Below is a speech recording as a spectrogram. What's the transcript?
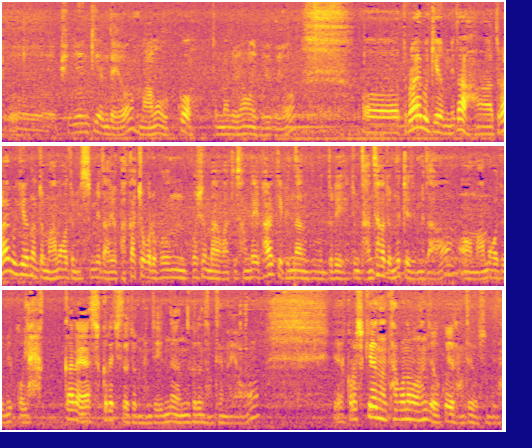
그, 필링 기어인데요. 아무 없고 전반적으로 양해 보이고요. 어, 드라이브 기어입니다. 아, 드라이브 기어는 좀 마모가 좀 있습니다. 이 바깥쪽으로 본, 보시는 바와 같이 상당히 밝게 빛나는 부분들이 좀 단차가 좀 느껴집니다. 어, 마모가 좀 있고 약간의 스크래치도 좀 현재 있는 그런 상태네요. 예, 크로스 기어는 타고 넘은 흔적 없고요. 상태 좋습니다.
